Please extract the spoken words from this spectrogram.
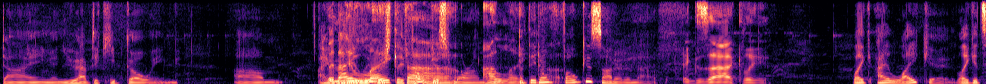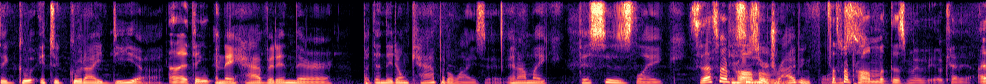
dying and you have to keep going um I And I really wish like they focus that. more on that, I like but they don't focus on it enough. Exactly. Like I like it, like it's a good, it's a good idea, And I think and they have it in there, but then they don't capitalize it, and I'm like, this is like, See, that's my This is problem. your driving force. That's my problem with this movie. Okay, I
